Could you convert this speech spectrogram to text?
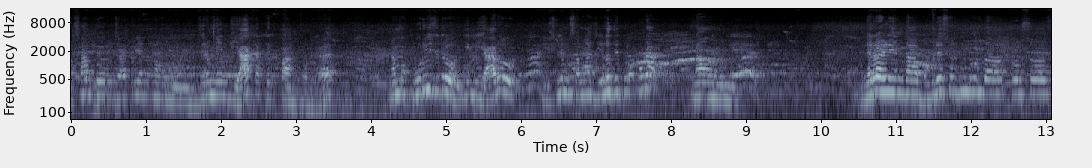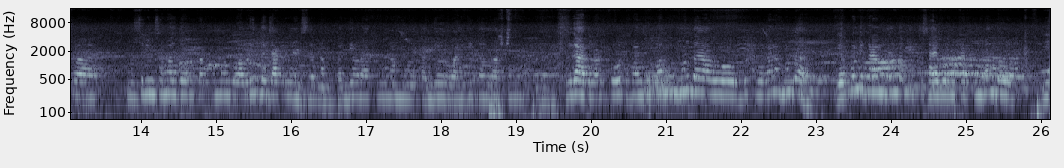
ಗ್ರಾಮದಲ್ಲಿ ದೇವ್ರ ಜಾತ್ರೆಯನ್ನು ನಾವು ವಿಜೃಂಭಣೆಯಿಂದ ಯಾಕೆ ಹತ್ತಿಪ್ಪ ಅಂತಂದ್ರೆ, ನಮ್ಮ ಪೂರ್ವಜರು ಇಲ್ಲಿ ಯಾರು ಮುಸ್ಲಿಂ ಸಮಾಜ ಇಲ್ಲದಿದ್ದರೂ ಕೂಡ ನಾವು ನೆರಹಳ್ಳಿಯಿಂದ ಬಬಲೇಶ್ವರದಿಂದ ಒಂದು ಹತ್ತು ವರ್ಷ ಮುಸ್ಲಿಂ ಸಮಾಜದವ್ರನ್ನ ಕರ್ಕೊಂಡ್ಬಂದು ಅವರಿಂದ ಜಾತ್ರೆ ನಡೆಸಿದ್ರು. ನಮ್ಮ ತಂದೆಯವರಾತು ನಮ್ಮ ತಂದೆಯವರು ವಾಲ್ಗಿದ್ದವ್ರು ಆತು ಹಂಗ ಅದು ನಡ್ಕೋತ ಬಂದು ಬಂದು ಮುಂದೆ ಅವ್ರು ಬಿಟ್ಟು ಹೋಗೋಣ, ಮುಂದೆ ಎಕ್ಕುಂಡಿ ಗ್ರಾಮದಿಂದ ಮತ್ತು ಸಾಹೇಬರನ್ನ ಕರ್ಕೊಂಡ್ಬಂದು ಈ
